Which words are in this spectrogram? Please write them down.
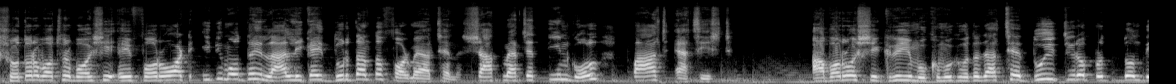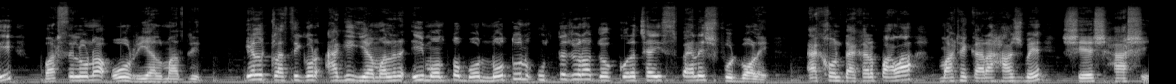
সতেরো বছর বয়সী এই ফরওয়ার্ড ইতিমধ্যেই লাল লিগায় দুর্দান্ত ফর্মে আছেন। সাত ম্যাচে তিন গোল, পাঁচ অ্যাসিস্ট। আবারও শীঘ্রই মুখোমুখি হতে যাচ্ছে দুই চির প্রতিদ্বন্দ্বী বার্সেলোনা ও রিয়াল মাদ্রিদ। এল ক্লাসিকোর আগে ইয়ামালের এই মন্তব্য নতুন উত্তেজনা যোগ করেছে স্প্যানিশ ফুটবলে। এখন দেখার পালা, মাঠে কারা হাসবে, শেষ হাসি।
